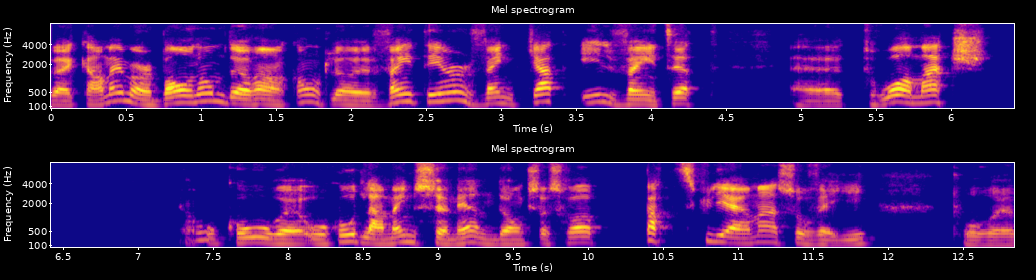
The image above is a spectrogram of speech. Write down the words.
ben, quand même un bon nombre de rencontres. Là, 21, 24 et le 27. trois matchs au cours, au cours de la même semaine. Donc, ce sera particulièrement à surveiller pour, euh,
